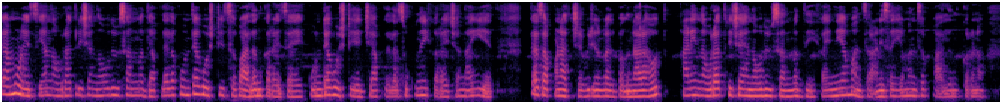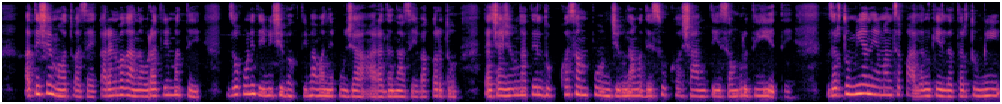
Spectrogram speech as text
त्यामुळेच या नवरात्रीच्या नऊ दिवसांमध्ये आपल्याला कोणत्या गोष्टीचं पालन करायचं आहे कोणत्या गोष्टी आहेत ज्या आपल्याला चुकूनही करायच्या नाही आहेत त्याच आपण आजच्या व्हिडिओमध्ये बघणार आहोत. आणि नवरात्रीच्या या नऊ दिवसांमध्ये काही नियमांचं आणि संयमांचं पालन करणं अतिशय महत्त्वाचं आहे. कारण बघा नवरात्रीमध्ये जो कोणी देवीची भक्तिभावाने पूजा आराधना सेवा करतो त्याच्या जीवनातील दुःख संपून जीवनामध्ये सुख शांती समृद्धी येते. जर तुम्ही या नियमांचं पालन केलं तर तुम्ही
